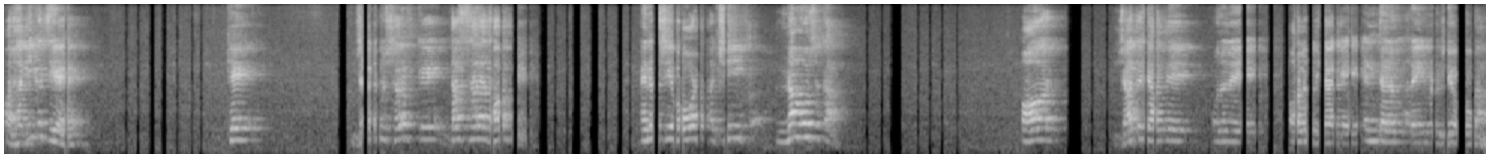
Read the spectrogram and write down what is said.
اور حقیقت یہ ہے کہ جنرل مشرف کے دس سالہ دور میں N F C award achieve نہ ہو سکا اور جاتے جاتے انہوں نے آرڈر دیا کہ انٹرم ارینجمنٹ یہ ہوگا۔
